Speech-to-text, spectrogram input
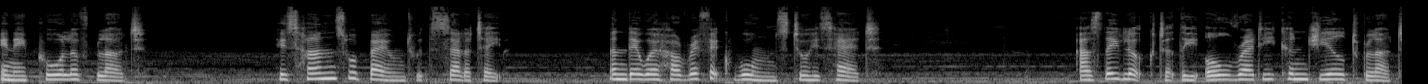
in a pool of blood. His hands were bound with sellotape, and there were horrific wounds to his head. As they looked at the already congealed blood,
